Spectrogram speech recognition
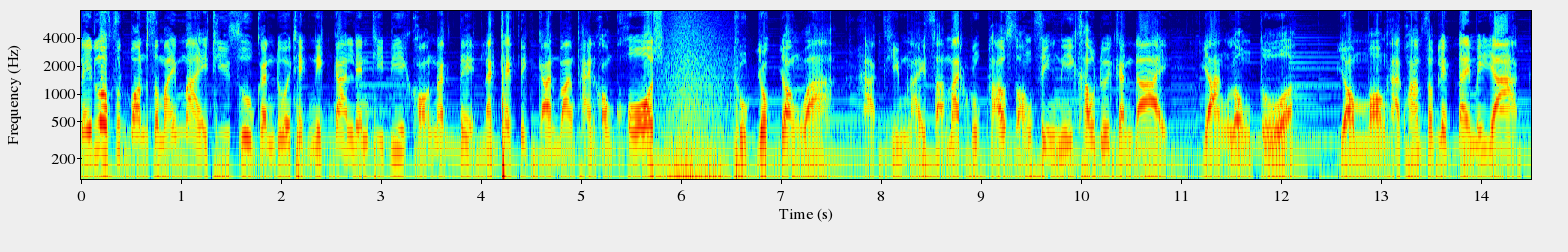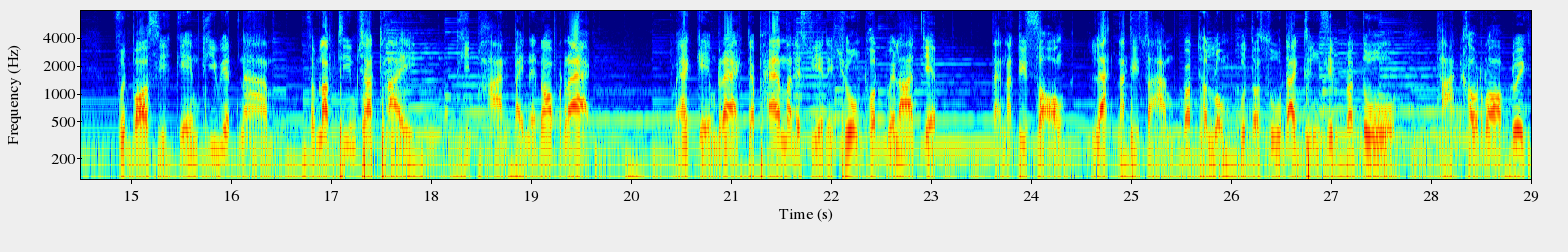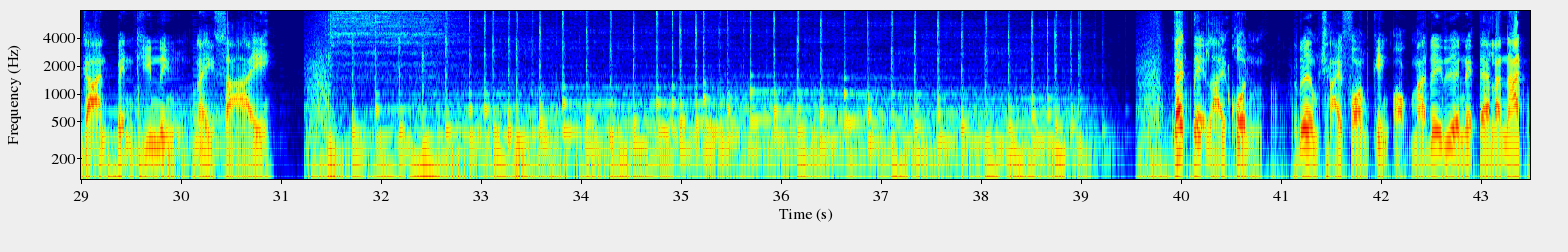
ในโลกฟุตบอลสมัยใหม่ที่สู้กันด้วยเทคนิคการเล่นที่ดีของนักเตะ และแทคติกการวางแผนของโค้ชถูกยกย่องว่า หากทีมไหนสามารถคลุกเคล้าสองสิ่งนี้เข้าด้วยกันได้ อย่างลงตัว ย่อมมองหาความสำเร็จได้ไม่ยาก ฟุตบอลซีเกมที่เวียดนามสำหรับทีมชาติไทยที่ผ่านไปในรอบแรก แม้เกมแรกจะแพ้มาเลเซียในช่วงทดเวลาเจ็บ แต่นัดที่ 2 และนัดที่ 3 ก็ถล่มคู่ต่อสู้ได้ถึง 10 ประตู ผ่านเข้ารอบด้วยการเป็นที่1ในสายนักเตะหลายคนเริ่มฉายฟอร์มเก่งออกมาเรื่อยๆในแต่ละนัด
